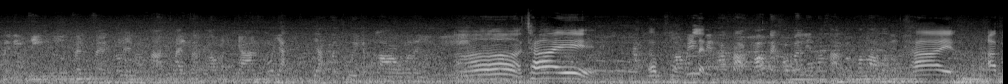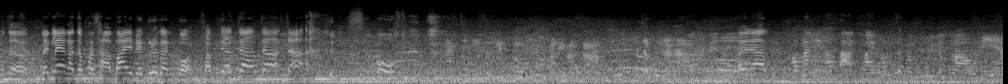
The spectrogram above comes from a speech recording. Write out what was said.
แต่จริงๆคือแฟนๆก็เรียนภาษาไทยจากเราเหมือนกันเพราะอยากอยากมาคุยกับเราอะไรอย่างนี้อ่าใช่ เอ่อเราไม่ได้เป็นภาษาเขาแต่เขามาเรียนภาษาเราเพราะเราอะไรอย่างเงี้ยใช่อาจจะแรกๆอาจจะภาษาใบ้ไปด้วยกันก่อนครับจ้าจ้าจ้าจ้าโอ้อะไรนะครับ เขามาเรียนภาษาไทยเพื่อจะมาคุยกับเราเนี่ย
